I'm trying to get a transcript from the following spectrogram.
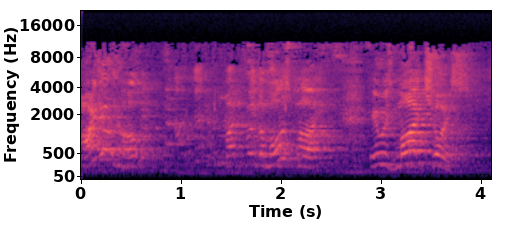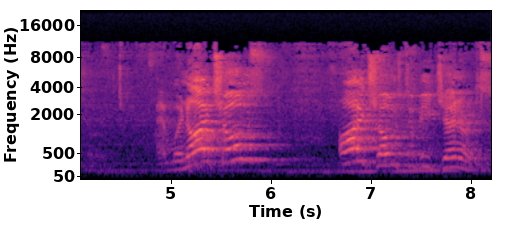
I don't know. But for the most part, it was my choice. And when I chose, I chose to be generous.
